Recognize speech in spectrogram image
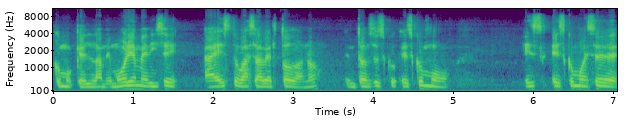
como que la memoria me dice, a esto vas a ver todo, ¿no? Entonces es como, es, es como ese,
